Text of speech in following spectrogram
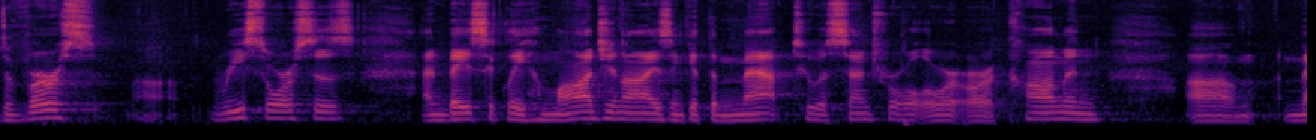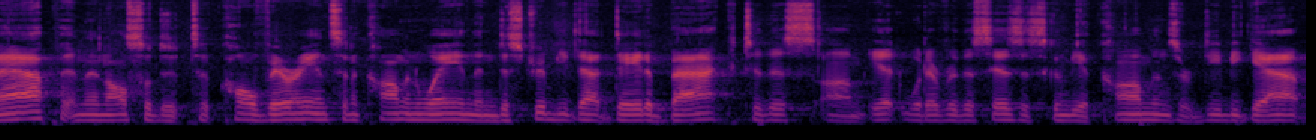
diverse uh, resources and basically homogenize and get them mapped to a central or, or a common um, map, and then also to, to call variants in a common way, and then distribute that data back to this um, it, whatever this is. It's going to be a commons or dbGaP.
